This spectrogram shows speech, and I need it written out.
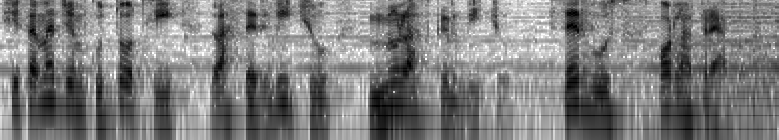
și să mergem cu toții la serviciu, nu la scârbiciu. Servus, spor la treabă!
